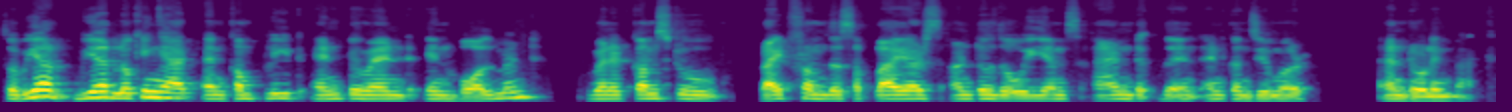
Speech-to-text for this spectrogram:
So we are we are looking at and complete end-to-end involvement when it comes to right from the suppliers until the oems and the end consumer and rolling back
